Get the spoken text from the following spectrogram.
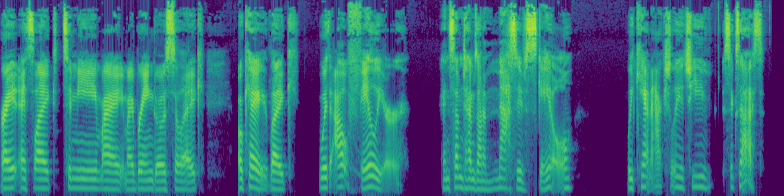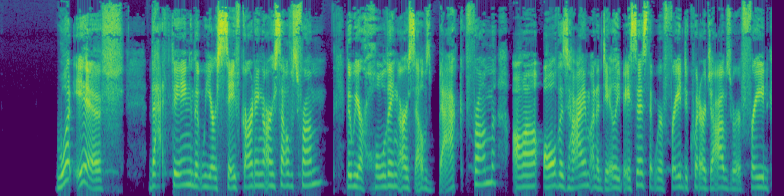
right? It's like to me, my my brain goes to like, okay, like without failure, and sometimes on a massive scale, we can't actually achieve success. What if that thing that we are safeguarding ourselves from, that we are holding ourselves back from uh, all the time on a daily basis, that we're afraid to quit our jobs, we're afraid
